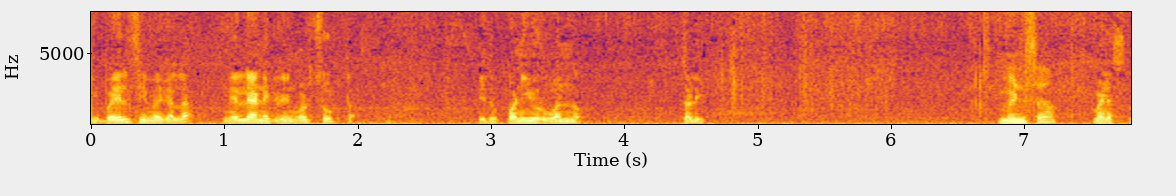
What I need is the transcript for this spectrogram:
ಈ ಬಯಲುಸೀಮೆಗೆಲ್ಲ ನೆಲ್ಯಾಣಿ ಗ್ರೀನ್ ಗೋಲ್ಡ್ ಸೂಕ್ತ. ಇದು ಪಣಿಯೂರು ಒನ್ನು ತಳಿ. ಮೆಣಸ? ಮೆಣಸು.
